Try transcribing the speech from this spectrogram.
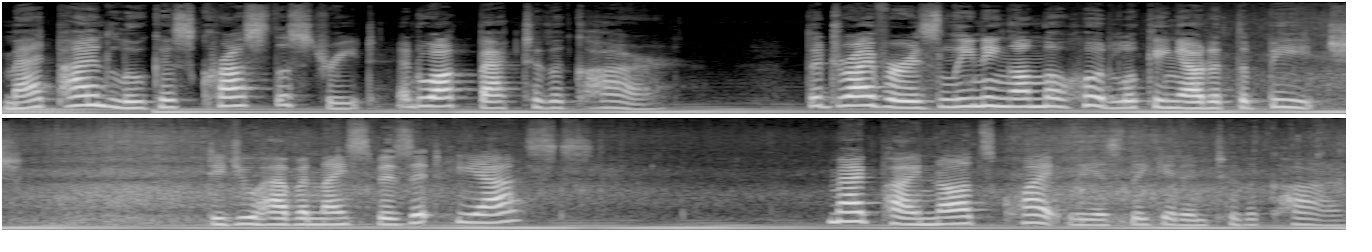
Magpie and Lucas cross the street and walk back to the car. The driver is leaning on the hood looking out at the beach. Did you have a nice visit? he asks. Magpie nods quietly as they get into the car.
